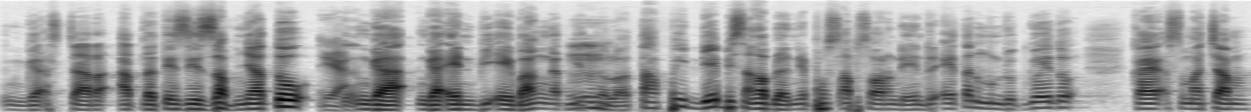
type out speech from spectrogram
nggak secara atletisismnya tuh Iya. nggak nggak NBA banget gitu loh. Tapi dia bisa ngeberani post up seorang DeAndre Ayton menurut gue itu kayak semacam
